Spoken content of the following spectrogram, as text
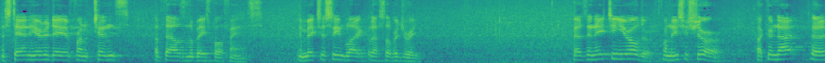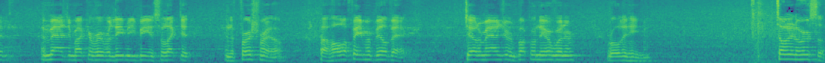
and standing here today in front of tens of thousands of baseball fans. It makes it seem like less of a dream. As an 18 year old from the Eastern Shore, I could not uh, imagine my career would lead me being selected in the first round by Hall of Famer Bill Veeck, General Manager and Buck O'Neil winner Roland Hemond. Tony La Russa,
